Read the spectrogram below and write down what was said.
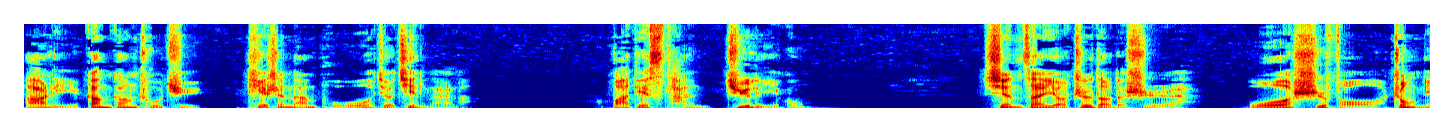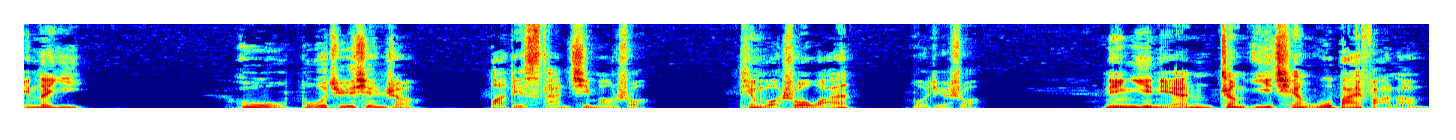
阿里刚刚出去，贴身男仆就进来了。巴迪斯坦鞠了一躬。现在要知道的是，我是否中您的意？哦，伯爵先生，巴蒂斯坦急忙说：“听我说完。”伯爵说：“您一年挣一千五百法郎，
